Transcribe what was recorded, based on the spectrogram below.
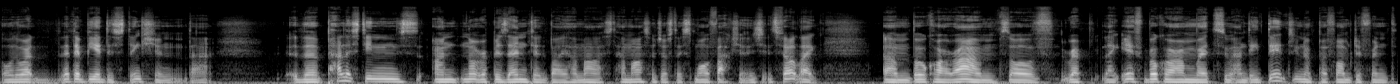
or let there be a distinction that the palestinians are not represented by hamas. Hamas are just a small faction. It's felt like um, Boko Haram sort of rep, like if Boko Haram were to and they did you know perform different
